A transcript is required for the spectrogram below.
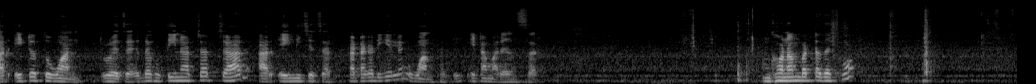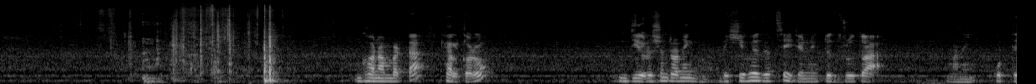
আর এটা তো ওয়ান রয়ে যায় দেখো, তিন আর চার চার, আর এই নিচে চার। কাটাকাটি গেলে ওয়ান থাকে। এটা আমার অ্যান্সার ঘ নাম্বারটা দেখো। ঘ নাম্বারটা খেয়াল করো। ডিউরেশনটা অনেক বেশি হয়ে যাচ্ছে, এই জন্য একটু দ্রুত মানে করতে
